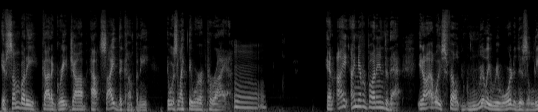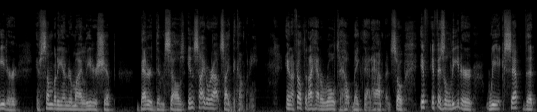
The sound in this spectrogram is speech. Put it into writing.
If somebody got a great job outside the company, it was like they were a pariah. Mm. And I, I never bought into that. You know, I always felt really rewarded as a leader if somebody under my leadership bettered themselves inside or outside the company and I felt that I had a role to help make that happen. So if, if as a leader, we accept that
